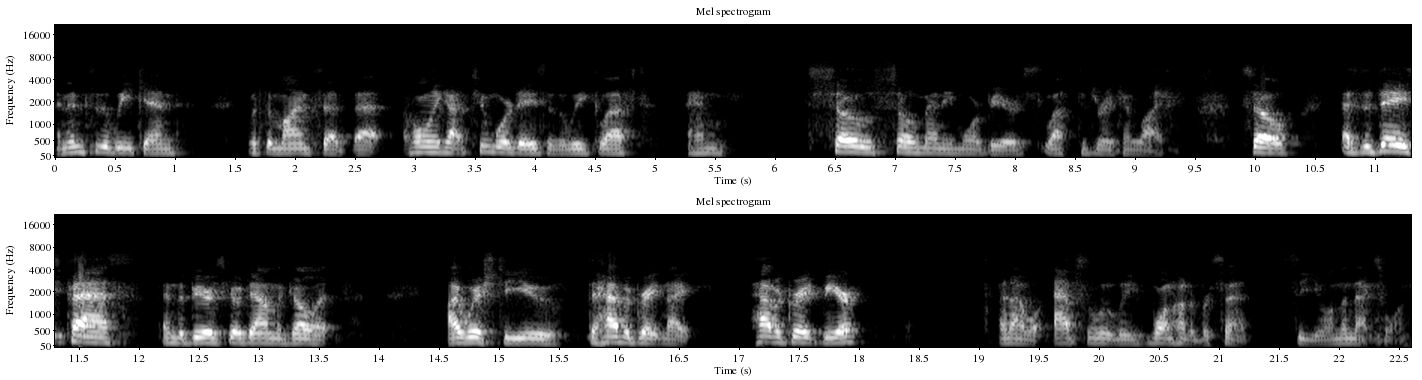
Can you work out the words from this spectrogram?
and into the weekend with the mindset that I've only got two more days of the week left and so, so many more beers left to drink in life. So as the days pass and the beers go down the gullet, I wish to you to have a great night, have a great beer, and I will absolutely 100% See you on the next one.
